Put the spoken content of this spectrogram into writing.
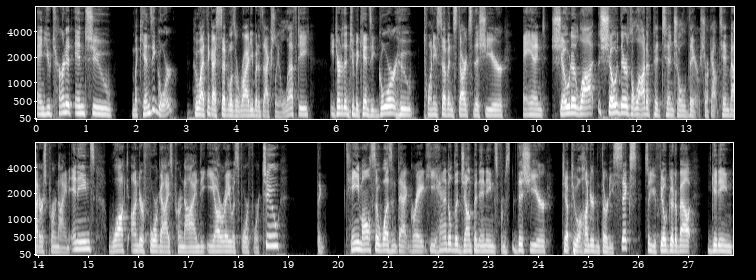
and you turn it into Mackenzie Gore, who I think I said was a righty, but is actually a lefty. You turn it into Mackenzie Gore, who 27 starts this year and showed a lot, showed there's a lot of potential there. Struck out 10 batters per nine innings, walked under four guys per nine. The ERA was 442. The team also wasn't that great. He handled the jump in innings from this year to up to 136. So you feel good about getting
